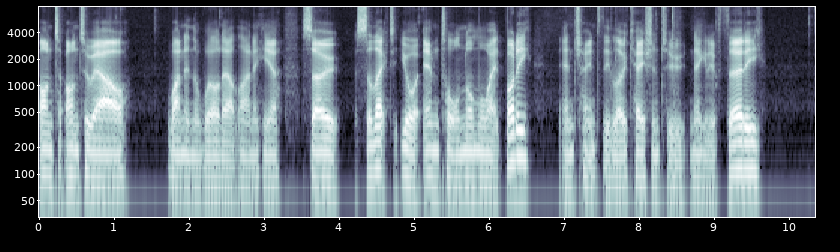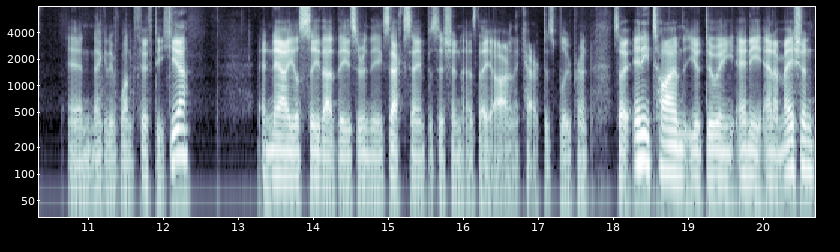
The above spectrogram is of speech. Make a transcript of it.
onto onto our one in the world outliner here. So select your mtol normal weight body and change the location to negative 30 and negative 150 here. And now you'll see that these are in the exact same position as they are in the character's blueprint. So anytime that you're doing any animation,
